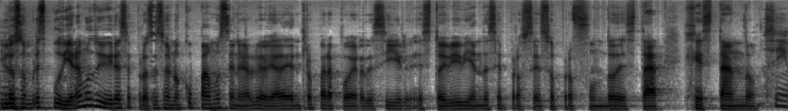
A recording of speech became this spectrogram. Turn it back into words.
Y los hombres pudiéramos vivir ese proceso, no ocupamos tener al bebé adentro para poder decir, estoy viviendo ese proceso profundo de estar gestando. Sí.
